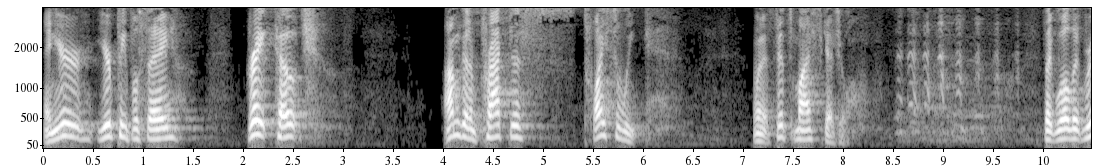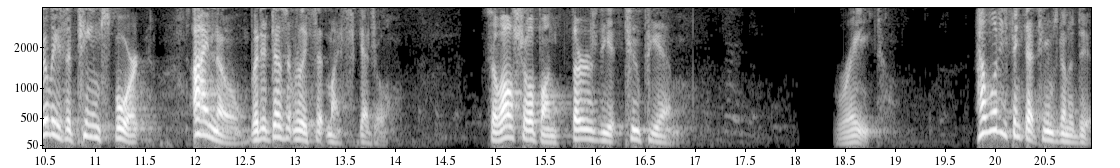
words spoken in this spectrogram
And your, your people say, great, coach. I'm going to practice twice a week when it fits my schedule. Like, well, it really is a team sport. I know, but it doesn't really fit my schedule. So I'll show up on Thursday at 2 p.m. Great. How what do you think that team's going to do?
